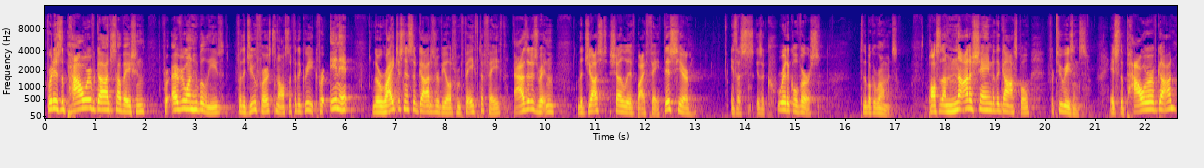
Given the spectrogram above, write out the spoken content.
for it is the power of God to salvation for everyone who believes, for the Jew first and also for the Greek. For in it the righteousness of God is revealed from faith to faith, as it is written, the just shall live by faith. This here is a, is a critical verse to the book of Romans. Paul says, I'm not ashamed of the gospel for two reasons it's the power of God,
